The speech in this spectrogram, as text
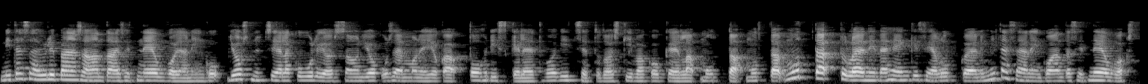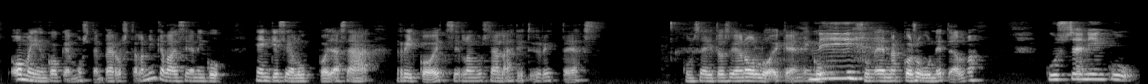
mitä sä ylipäänsä antaisit neuvoja, niin kun, jos nyt siellä kuulijoissa on joku semmoinen, joka pohdiskelee, että voi vitsi, että olisi kiva kokeilla, mutta, mutta, mutta tulee niitä henkisiä lukkoja, niin mitä sä niin antaisit neuvoksi omien kokemusten perusteella? Minkälaisia niin kun, henkisiä lukkoja sä rikoit silloin, kun sä lähdit yrittäjäksi? Kun se ei tosiaan ollut oikein niin niin. sun ennakkosuunnitelma. Kun se, niin kuin,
